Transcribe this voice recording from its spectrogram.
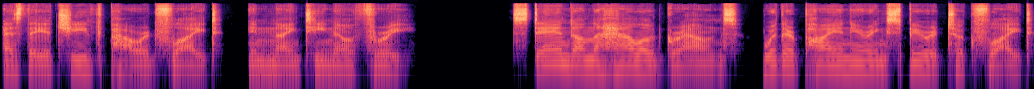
as they achieved powered flight in 1903. Stand on the hallowed grounds where their pioneering spirit took flight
